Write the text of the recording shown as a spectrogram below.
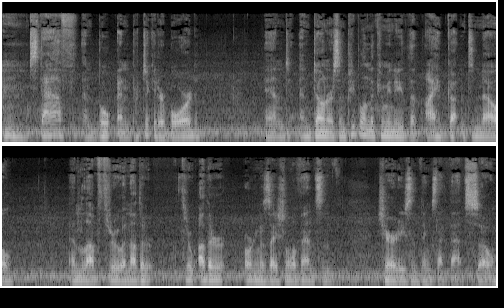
staff and bo- and particular board and and donors and people in the community that I had gotten to know and love through another through other organizational events and charities and things like that. So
